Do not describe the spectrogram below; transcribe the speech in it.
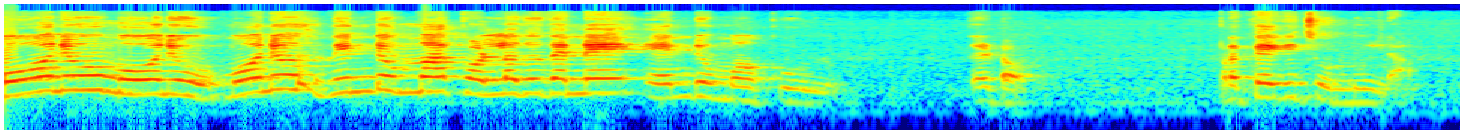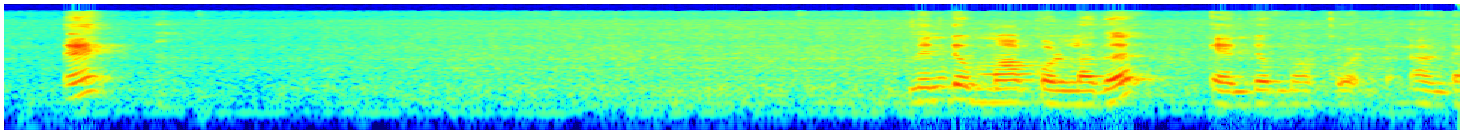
മോനു മോനു മോനു നിന്റെ ഉമ്മാക്കുള്ളത് തന്നെ എന്റെ ഉമ്മാക്കും ഉള്ളൂ. കേട്ടോ? പ്രത്യേകിച്ചൊന്നുമില്ല ഏ? നിന്റെ ഉമ്മാക്കുള്ളത് എന്റെ ഉമ്മാക്കും ഉണ്ട്. ഉണ്ട്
